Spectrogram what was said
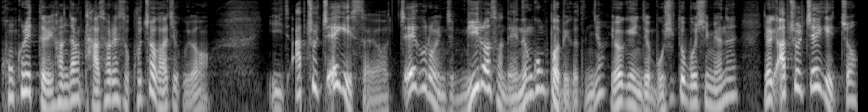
콘크리트를 현장 타설해서 굳혀 가지고요. 이 압출 잭이 있어요. 잭으로 이제 밀어서 내는 공법이거든요. 여기 이제 모식도 보시면은 여기 압출 잭이 있죠.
